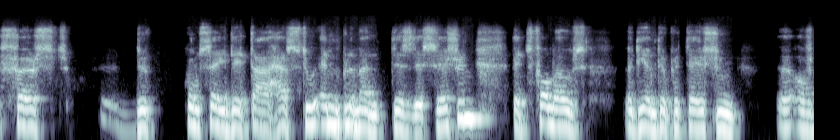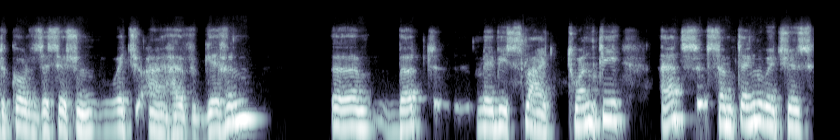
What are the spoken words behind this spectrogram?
first, the Conseil d'Etat has to implement this decision. It follows the interpretation uh, of the court's decision, which I have given. Um, but maybe slide 20 adds something which is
